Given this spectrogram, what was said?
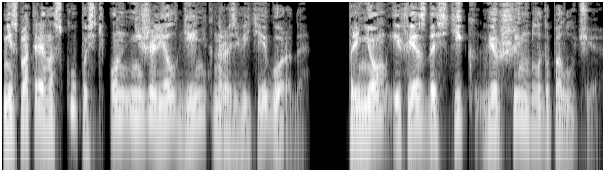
Несмотря на скупость, он не жалел денег на развитие города. При нем Эфес достиг вершин благополучия.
